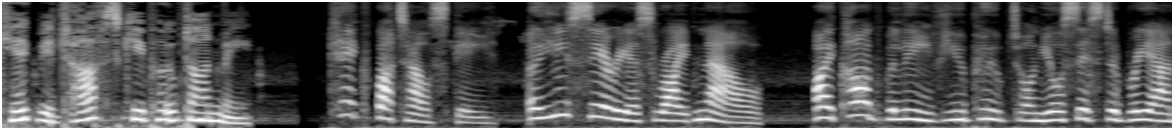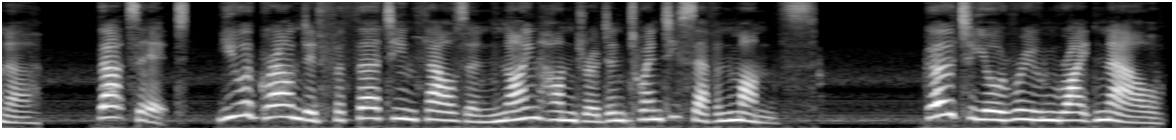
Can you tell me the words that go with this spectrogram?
Kick Butowski pooped on me. Kick Butowski, are you serious right now? I can't believe you pooped on your sister Brianna. That's it. You are grounded for 13,927 months. Go to your room right now.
